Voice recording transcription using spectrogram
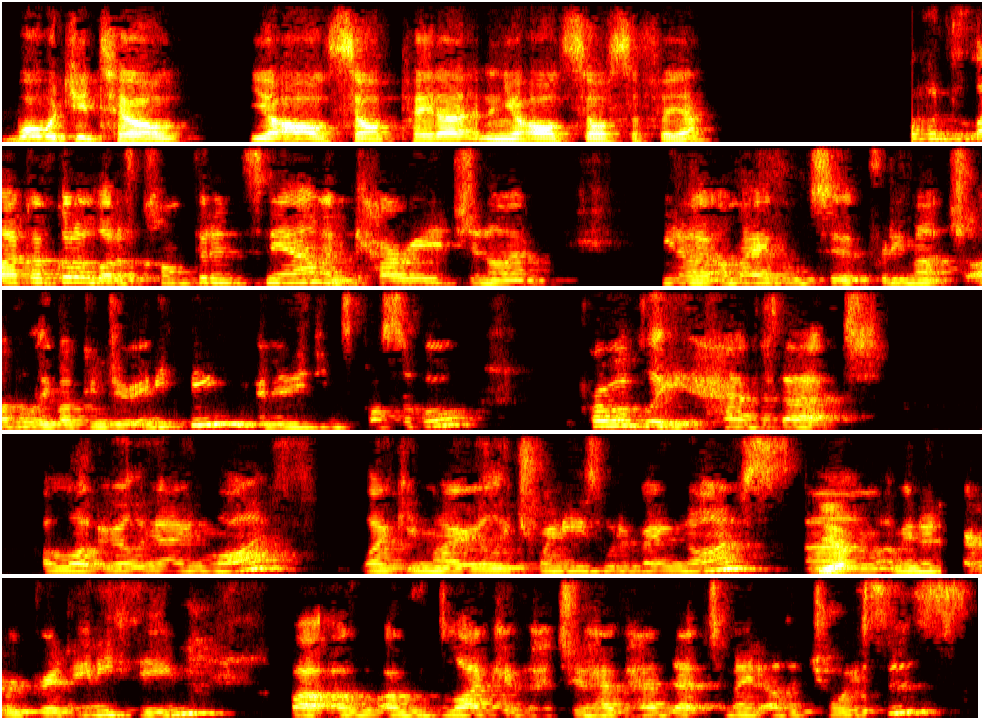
what would you tell your old self, Peter, and your old self, Sophia? I would like I've got a lot of confidence now and courage, and I'm, you know, I'm able to pretty much. I believe I can do anything, and anything's possible. Probably have that a lot earlier in life, like in my early twenties would have been nice. Um, Yep. I mean, I don't regret anything, but I, I would like to have had that to make other choices,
